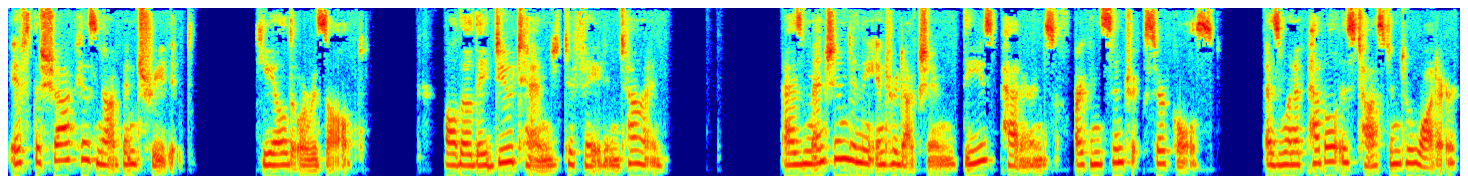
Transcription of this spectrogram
if the shock has not been treated, healed, or resolved, although they do tend to fade in time. As mentioned in the introduction, these patterns are concentric circles, as when a pebble is tossed into water,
